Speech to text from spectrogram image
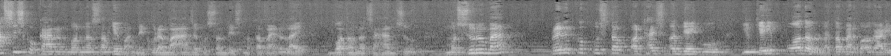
आशिषको कारण बन्न सके भन्ने कुरा म आजको सन्देशमा तपाईँहरूलाई बताउन चाहन्छु। म सुरुमा प्रेरितको पुस्तक अठाइस अध्यायको यो केही पदहरूलाई तपाईँहरूको अगाडि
